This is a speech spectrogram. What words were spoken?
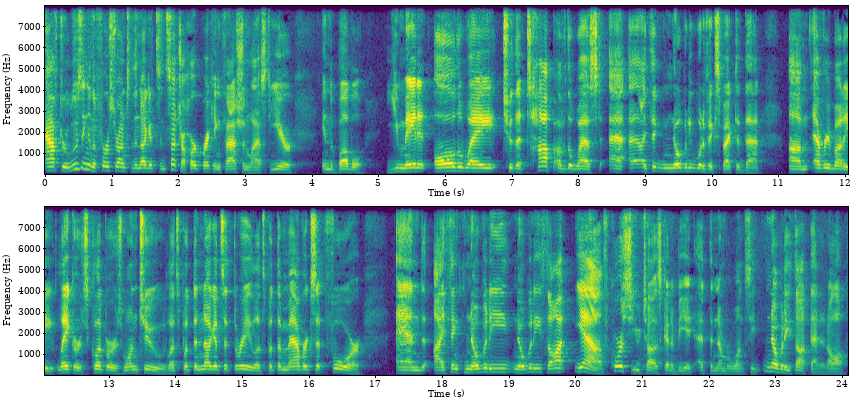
after losing in the first round to the Nuggets in such a heartbreaking fashion last year in the bubble, you made it all the way to the top of the West. I think nobody would have expected that. Um, everybody, Lakers, Clippers, one, two. Let's put the Nuggets at three. Let's put the Mavericks at four. And I think nobody, nobody thought, yeah, of course Utah's going to be at the number one seed. Nobody thought that at all.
